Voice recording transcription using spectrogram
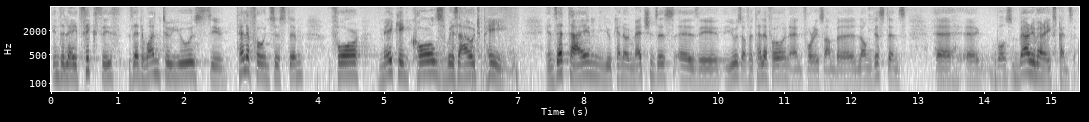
in the late 60s that want to use the telephone system for making calls without paying. In that time, you can imagine this, uh, the use of a telephone and, for example, long distance uh, uh, was very, very expensive.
